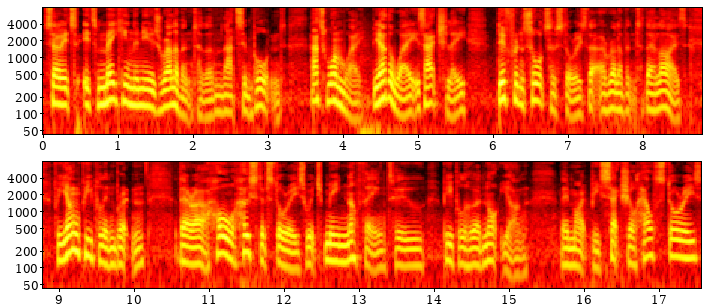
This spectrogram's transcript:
So it's it's making the news relevant to them. That's important. That's one way. The other way is actually different sorts of stories that are relevant to their lives. For young people in Britain, there are a whole host of stories which mean nothing to people who are not young. They might be sexual health stories,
